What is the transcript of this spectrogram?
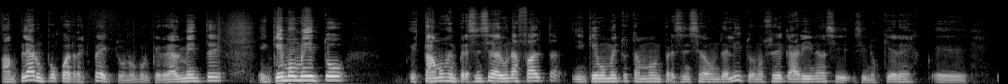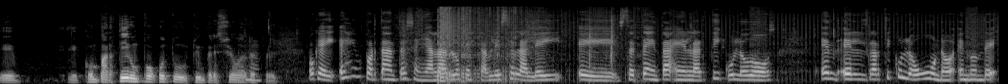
ampliar un poco al respecto, ¿no? Porque realmente, ¿en qué momento estamos en presencia de una falta y en qué momento estamos en presencia de un delito? No sé, Karina, si, si nos quieres eh, eh, eh, compartir un poco tu, tu impresión al respecto. Ok, es importante señalar lo que establece la ley eh, 70 en el artículo 2, en el artículo 1, en donde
